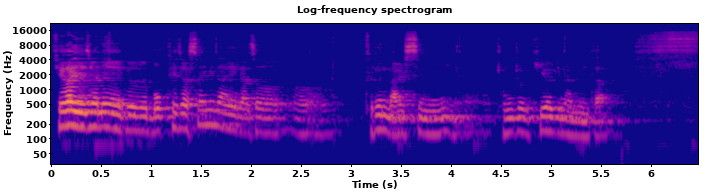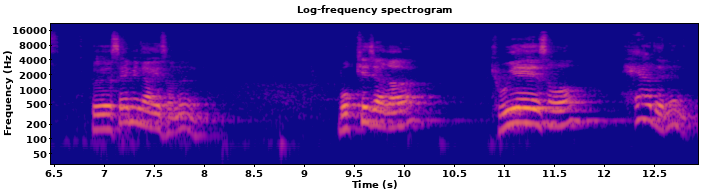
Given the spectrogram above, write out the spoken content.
제가 예전에 그 목회자 세미나에 가서 어, 들은 말씀이 어, 종종 기억이 납니다. 그 세미나에서는 목회자가 교회에서 해야 되는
